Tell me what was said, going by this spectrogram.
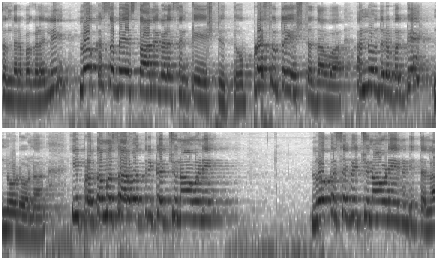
ಸಂದರ್ಭಗಳಲ್ಲಿ ಲೋಕಸಭೆಯ ಸ್ಥಾನಗಳ ಸಂಖ್ಯೆ ಎಷ್ಟಿತ್ತು? ಪ್ರಸ್ತುತ ಎಷ್ಟದಾವ ಅನ್ನೋದರ ಬಗ್ಗೆ ನೋಡೋಣ. ಈ ಪ್ರಥಮ ಸಾರ್ವತ್ರಿಕ ಚುನಾವಣೆ ಲೋಕಸಭೆ ಚುನಾವಣೆ ನಡೀತಲ್ಲ,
